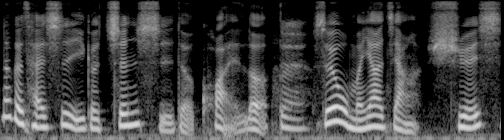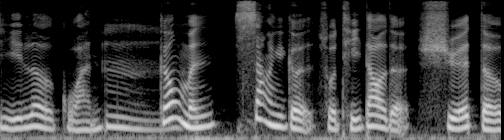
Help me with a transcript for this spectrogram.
那个才是一个真实的快乐。对，所以我们要讲学习乐观，嗯，跟我们上一个所提到的学得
